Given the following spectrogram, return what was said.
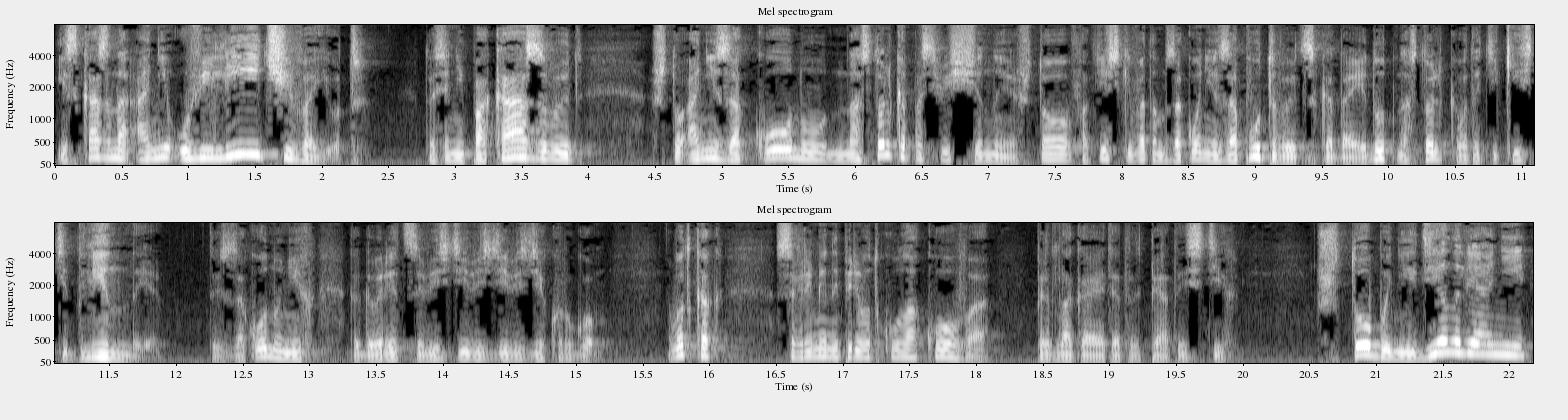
И сказано, они увеличивают, то есть они показывают что они закону настолько посвящены, что фактически в этом законе запутываются, когда идут настолько вот эти кисти длинные. То есть закон у них, как говорится, везде, везде, везде кругом. Вот как современный перевод Кулакова предлагает этот пятый стих. Что бы ни делали они,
